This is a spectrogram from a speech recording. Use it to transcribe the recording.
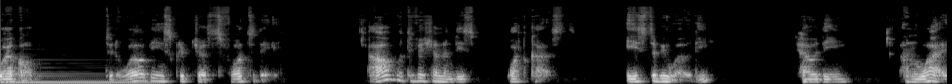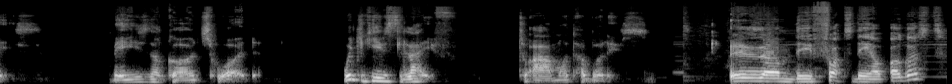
Welcome to the Wellbeing Scriptures for today. Our motivation in this podcast is to be wealthy, healthy, and wise based on God's Word, which gives life to our mortal bodies. It is um, the fourth day of August.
